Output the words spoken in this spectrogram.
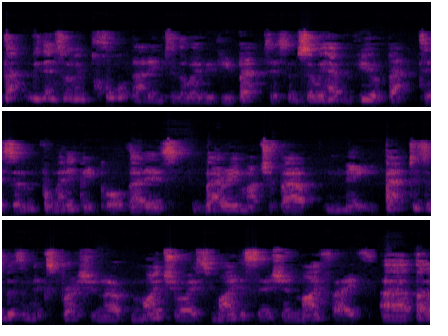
that we then sort of import that into the way we view baptism. So we have a view of baptism for many people that is very much about me. Baptism is an expression of my choice, my decision, my faith. Uh, but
